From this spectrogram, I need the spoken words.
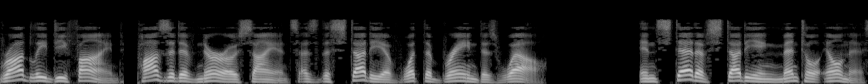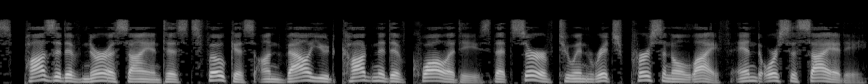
Broadly defined, positive neuroscience is the study of what the brain does well. Instead of studying mental illness, positive neuroscientists focus on valued cognitive qualities that serve to enrich personal life and or society.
